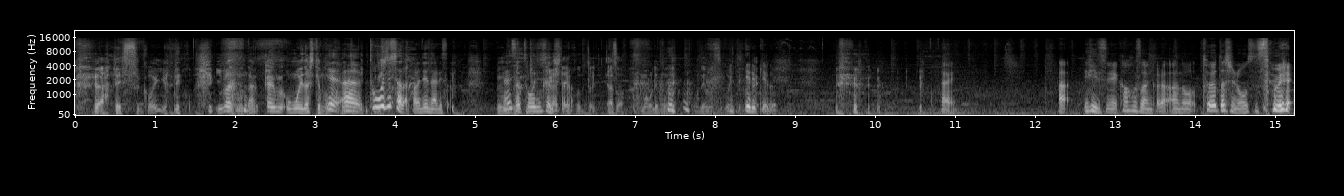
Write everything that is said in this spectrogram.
あれすごいよね。今でも何回も思い出しても。いやあ当事者だからね成さん。うん、成さん当事者だから。本当に。あ、そう。まあ、俺もね、俺もすごい、言ってるけど。はい。あいいですね。かほさんからあの豊田市のおすすめ。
